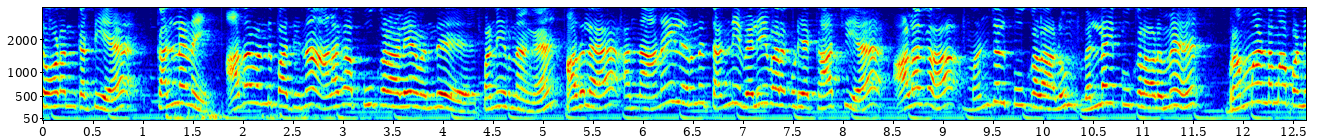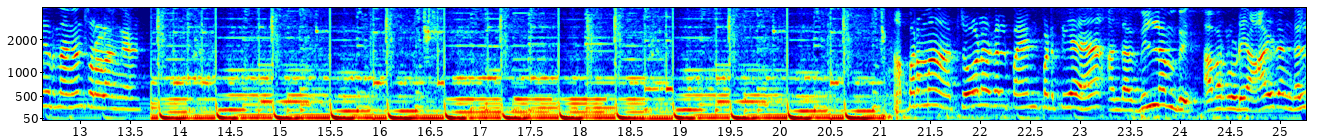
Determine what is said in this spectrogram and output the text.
சோழன் கட்டிய கல்லணை. அதை வந்து பார்த்தீங்கன்னா அழகா பூக்களாலே வந்து பண்ணியிருந்தாங்க. அதில் அந்த அணையிலிருந்து தண்ணி வெளியே வரக்கூடிய காட்சியை அழகா மஞ்சள் பூக்களாலும் வெள்ளை பூக்களாலுமே பிரம்மாண்டமாக பண்ணியிருந்தாங்கன்னு சொல்லலாங்க. சோழர்கள் பயன்படுத்திய அந்த வில்லம்பு அவர்களுடைய ஆயுதங்கள்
